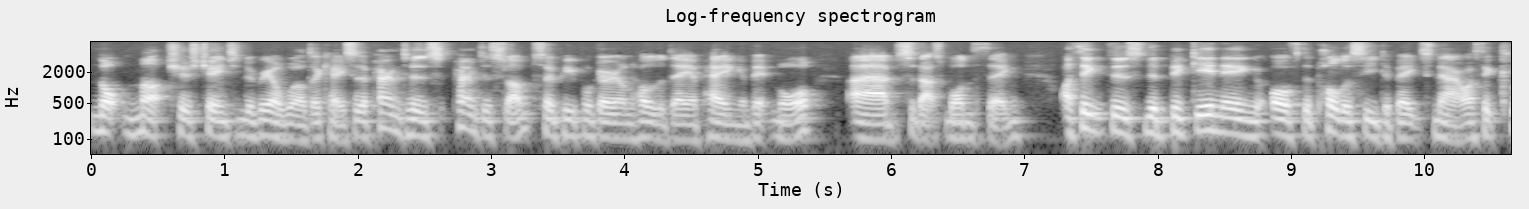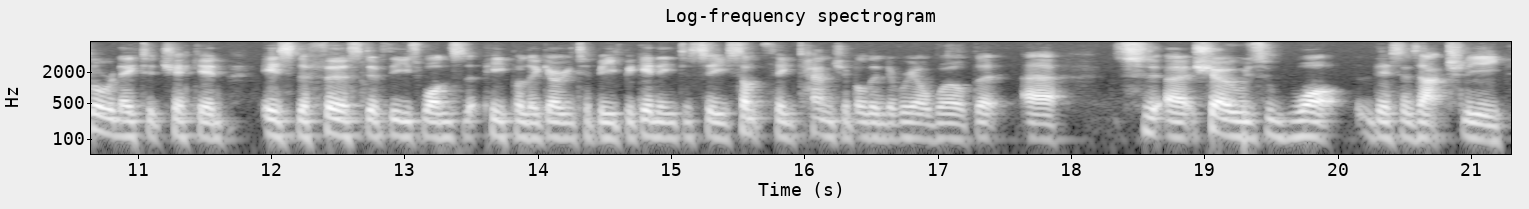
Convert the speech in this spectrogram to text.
not much has changed in the real world. Okay, so the pound has slumped, so people going on holiday are paying a bit more. Um, so that's one thing. I think there's the beginning of the policy debates now. I think chlorinated chicken is the first of these ones that people are going to be beginning to see something tangible in the real world that uh, uh, shows what this is actually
